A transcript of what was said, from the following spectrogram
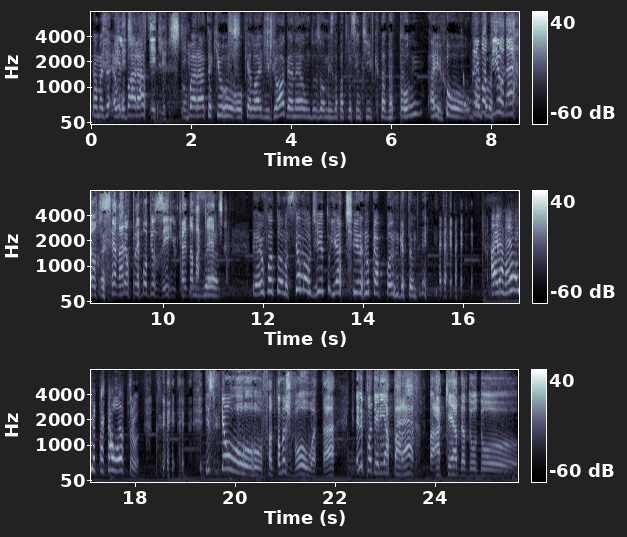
Não, mas é, ele o barato. filhos. O barato é que o, o Kellogg joga, né? Um dos homens da patrulha científica lá da torre. Aí o, o Fantoma. Playmobil, né? O cenário é um Playmobilzinho caindo da maquete. E aí o Fantoma, seu maldito, e atira no capanga também. Aí ele ele ataca outro. Isso porque o Fantomas voa, tá? Ele poderia parar a queda do. do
